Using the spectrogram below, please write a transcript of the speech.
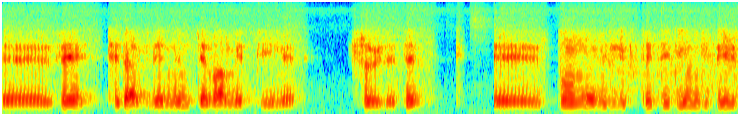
e, ve tedavilerinin devam ettiğini söyledi. E, bununla birlikte dediğim gibi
